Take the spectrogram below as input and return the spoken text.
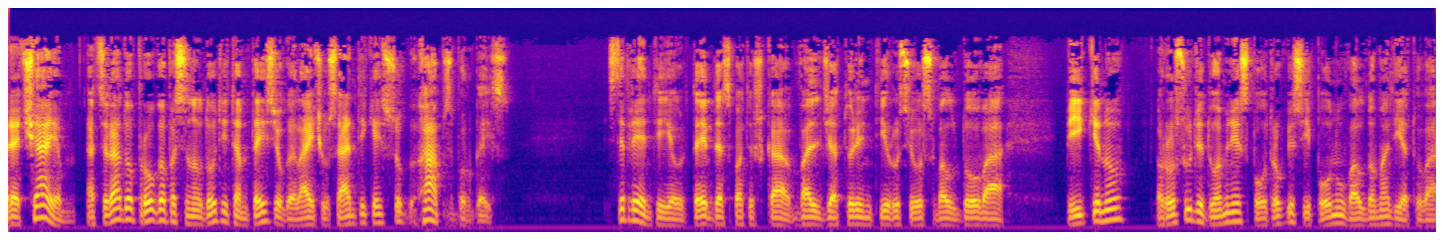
trečiajam atsirado proga pasinaudoti temtais jogailaičių santykiais su Habsburgais. Stiprėjantį jau ir taip despotišką valdžią turintį Rusijos valdovą pykino Rusų diduomenės pautraukis į ponų valdomą Lietuvą.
